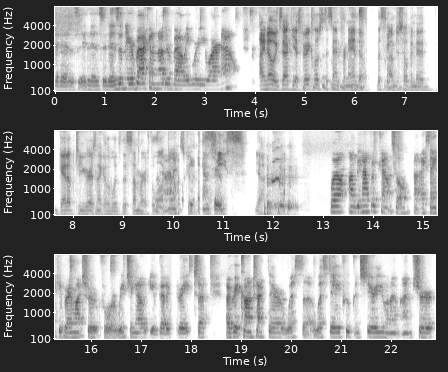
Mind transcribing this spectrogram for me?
it is. It is. It is. And you're back in another valley where you are now. I know exactly. Yes, very close to San Fernando. Listen, I'm just hoping to get up to your guys' neck of the woods this summer if the lockdowns can cease. Yeah. Well, on behalf of council, I thank you very much for, for reaching out. You've got a great uh, a great contact there with uh, with Dave, who can steer you, and I'm, I'm sure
